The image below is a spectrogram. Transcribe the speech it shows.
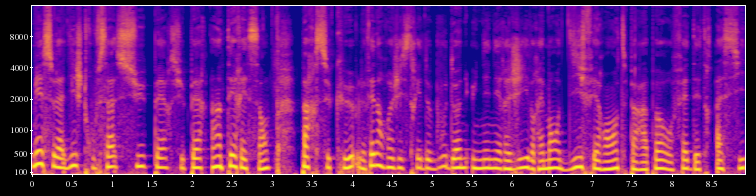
Mais cela dit, je trouve ça super super intéressant parce que le fait d'enregistrer debout donne une énergie vraiment différente par rapport au fait d'être assis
